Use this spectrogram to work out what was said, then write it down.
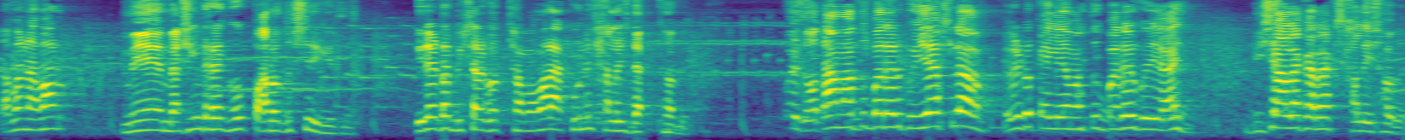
তার মানে আমার মেয়ে মেশিনটাকে খুব পারদর্শী হয়ে গেছে। এটা একটা বিচার করতাম আমার এখনই সালিশ ডাকতে হবে। ওই জটা মাতুবারের কই আসলাম, ওই তো কালিয়া মাতুবারের কই আজ বিশাল আকার এক সালিশ হবে।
